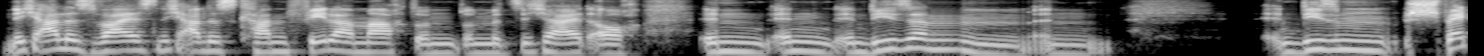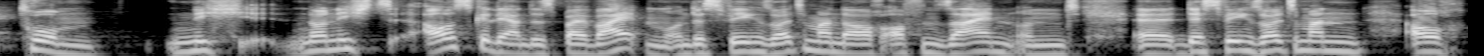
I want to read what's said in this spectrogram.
nicht alles weiß, nicht alles kann, Fehler macht und, und mit Sicherheit auch in, in, in diesem, in, in diesem Spektrum nicht noch nicht ausgelernt ist bei Weitem. Und deswegen sollte man da auch offen sein und äh, deswegen sollte man auch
